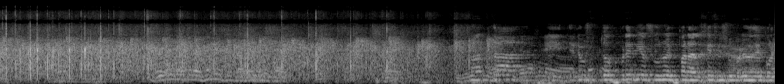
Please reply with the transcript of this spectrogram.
Falta, eh, tenemos dos premios, uno es para el jefe superior de policía.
